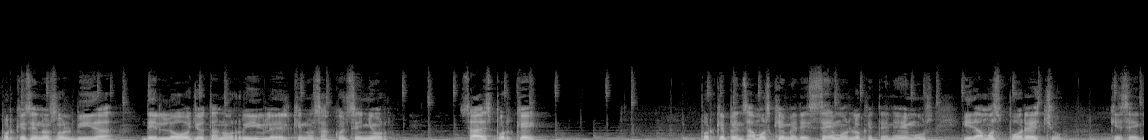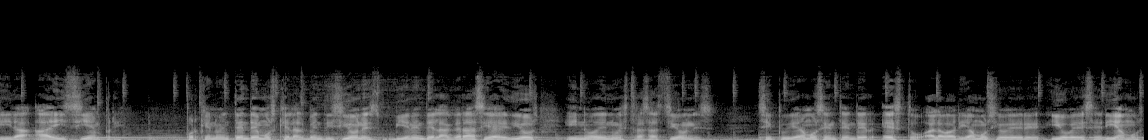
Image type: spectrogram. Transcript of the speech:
¿Por qué se nos olvida del hoyo tan horrible del que nos sacó el Señor? ¿Sabes por qué? Porque pensamos que merecemos lo que tenemos y damos por hecho que seguirá ahí siempre. Porque no entendemos que las bendiciones vienen de la gracia de Dios y no de nuestras acciones. Si pudiéramos entender esto, alabaríamos y, obedeceríamos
